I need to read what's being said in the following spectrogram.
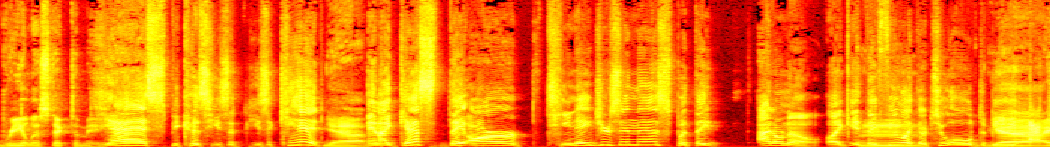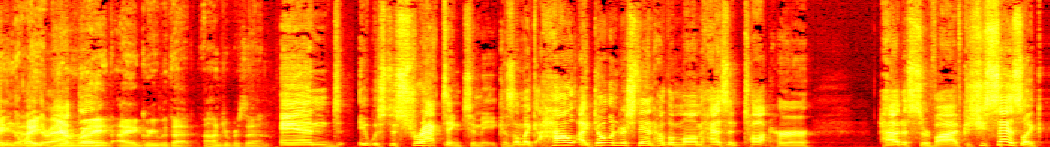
realistic to me. Yes, because he's a he's a kid. Yeah. And I guess they are teenagers in this, but they I don't know. Like it, they feel like Mm. they're too old to be yeah, acting I- the way I- they're you're acting. right. I agree with that 100%. And it was distracting to me because I'm like, how I don't understand how the mom hasn't taught her how to survive. Because she says, like,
